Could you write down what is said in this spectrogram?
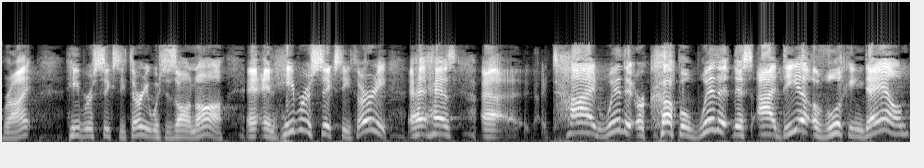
right? Hebrews 60:30, which is anah, and, and Hebrews 60:30 has uh, tied with it or coupled with it this idea of looking down,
